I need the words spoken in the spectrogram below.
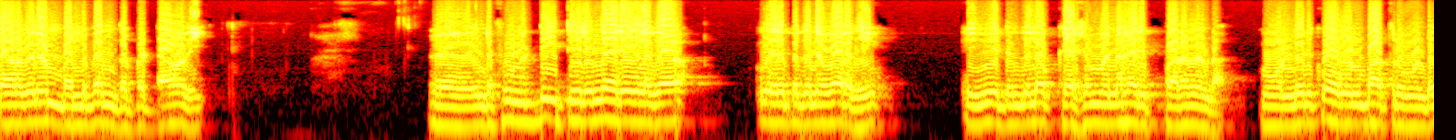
കാണുന്ന നമ്പറിൽ ബന്ധപ്പെട്ടാൽ മതി. ഇതിന്റെ ഫുൾ ഡീറ്റെയിലും കാര്യങ്ങളൊക്കെ ഞാനിപ്പോ തന്നെ പറഞ്ഞു. ഈ വീടിന്റെ ലൊക്കേഷൻ വന്ന ഹരിപ്പാടാണ് വേണ്ട. മുകളിൽ ഒരു കോമൺ ബാത്റൂം ഉണ്ട്.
